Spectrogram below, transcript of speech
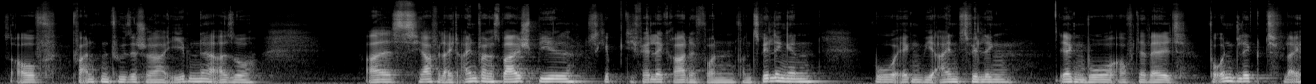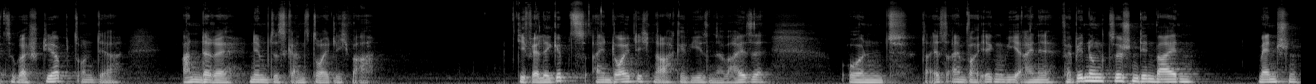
also auf quantenphysischer Ebene. Also als ja vielleicht einfaches Beispiel, es gibt die Fälle gerade von, von Zwillingen, wo irgendwie ein Zwilling irgendwo auf der Welt verunglückt, vielleicht sogar stirbt und der andere nimmt es ganz deutlich wahr. Die Fälle gibt es eindeutig nachgewiesenerweise. Und da ist einfach irgendwie eine Verbindung zwischen den beiden Menschen.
